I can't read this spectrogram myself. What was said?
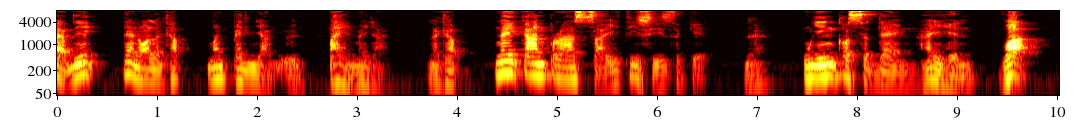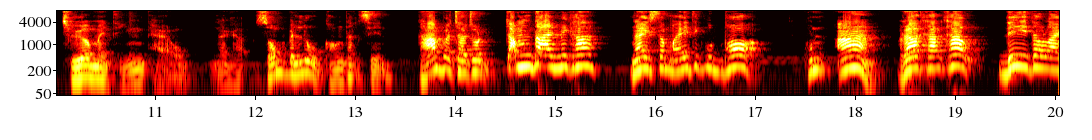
แบบนี้แน่นอนแหละครับ มันเป็นอย่างอื่นไปไม่ได้นะครับ ในการปราศัยที่ศรีสะเกดนะอุ้งอิงก็แสดงให้เห็นว่าเชื้อไม่ถึงแถวนะครับ สมเป็นลูกของทักษิณถามประชาชนจำได้ไหมคะ ในสมัยที่คุณพ่อ คุณอา ราคาข้าวดีเท่าไหร่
